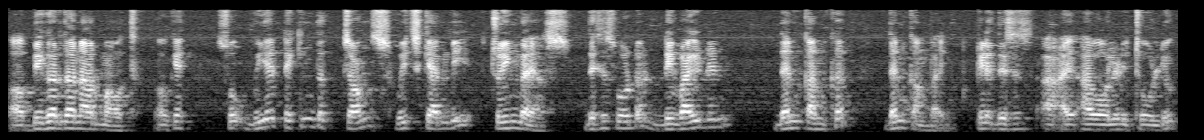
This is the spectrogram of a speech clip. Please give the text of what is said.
uh, bigger than our mouth. Okay. So we are taking the chunks which can be chewing by us. This is what a divide and then conquer, then combine. This is I have already told you.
